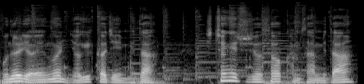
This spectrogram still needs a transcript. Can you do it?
오늘 여행은 여기까지입니다. 시청해주셔서 감사합니다.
